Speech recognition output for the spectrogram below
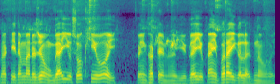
બાકી તમારે જો હું ગાયું શોખી હોય, કંઈ ઘટે ન હોય ગાયું કાંઈ ભરાઈ ગલત ન હોય.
